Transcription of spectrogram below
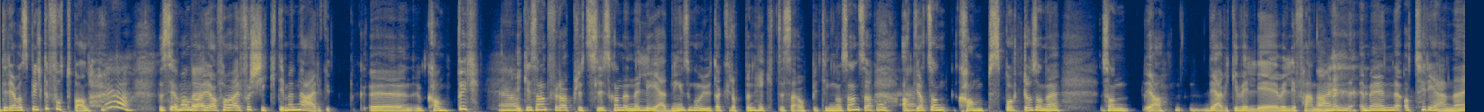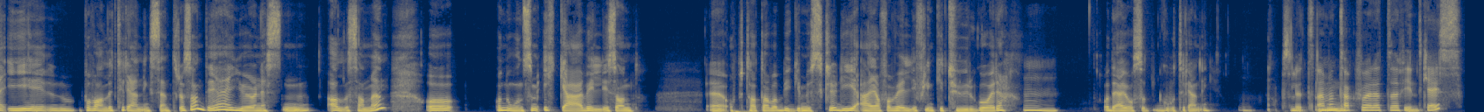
drev og spilte fotball. Så sier man man iallfall være forsiktig med nærkamper. Ja. Ikke sant? For da plutselig kan denne ledningen som kommer ut av kroppen, hekte seg opp i ting og sånn. Så akkurat sånn kampsport og sånne sånn, ja, det er vi ikke veldig, veldig fan av. Men, men å trene i, på vanlig treningssenter og sånn, det gjør nesten alle sammen. Og, og noen som ikke er veldig sånn eh, opptatt av å bygge muskler, de er iallfall veldig flinke turgåere. Mm, Og det er jo også god trening. absolutt. Nei, men Mm. takk for et eh, fint case.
